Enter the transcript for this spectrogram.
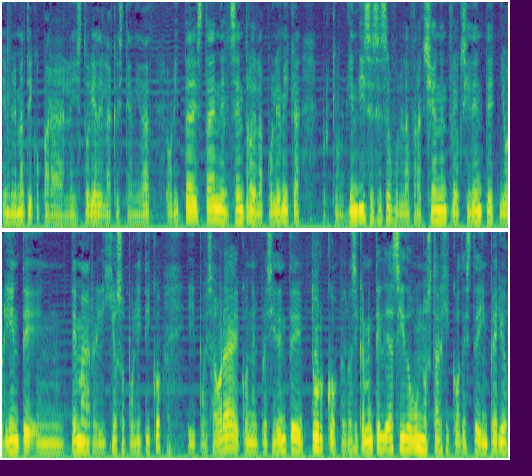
emblemático para la historia de la cristianidad. Ahorita está en el centro de la polémica, porque bien dices, es la fracción entre Occidente y Oriente en tema religioso político, y pues ahora con el presidente turco, pues básicamente él ha sido un nostálgico de este imperio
